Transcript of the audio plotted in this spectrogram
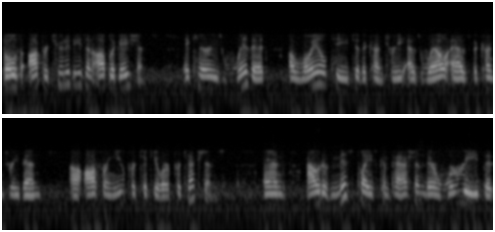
both opportunities and obligations. It carries with it a loyalty to the country as well as the country then uh, offering you particular protections. And out of misplaced compassion, they're worried that,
